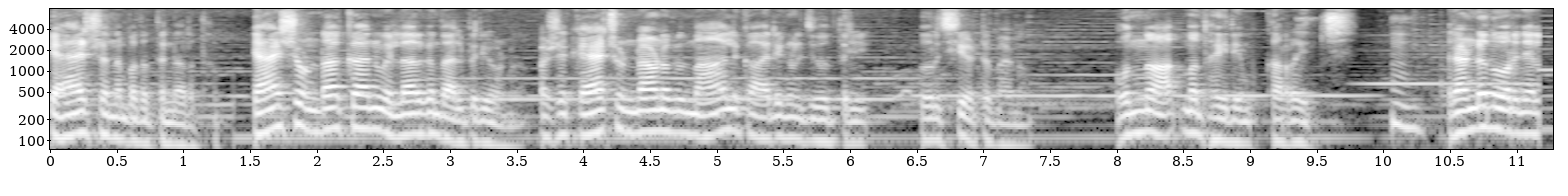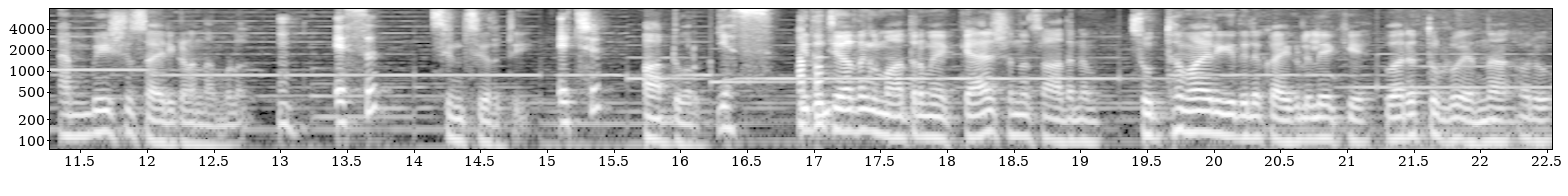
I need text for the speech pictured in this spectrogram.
ക്യാഷ് എന്ന പദത്തിന്റെ അർത്ഥം. ക്യാഷ് ഉണ്ടാക്കാനും എല്ലാവർക്കും താല്പര്യമാണ്. പക്ഷെ ക്യാഷ് ഉണ്ടാവണമെങ്കിൽ നാല് കാര്യങ്ങൾ ജീവിതത്തിൽ തീർച്ചയായിട്ടും വേണം. ഒന്ന് ആത്മധൈര്യം കറേജ്. രണ്ടെന്ന് പറഞ്ഞാൽ അംബീഷ്യസ് ആയിരിക്കണം നമ്മൾ. സിൻസിയറിറ്റി എച്ച് ഹാർഡ് വർക്ക് ഇത് ചേർന്നെങ്കിൽ മാത്രമേ ക്യാഷ് എന്ന സാധനം ശുദ്ധമായ രീതിയിൽ കൈകളിലേക്ക് വരത്തുള്ളൂ എന്ന ഒരു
